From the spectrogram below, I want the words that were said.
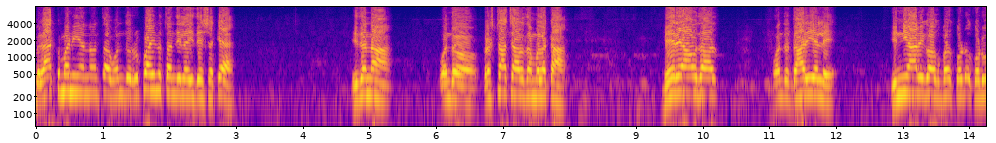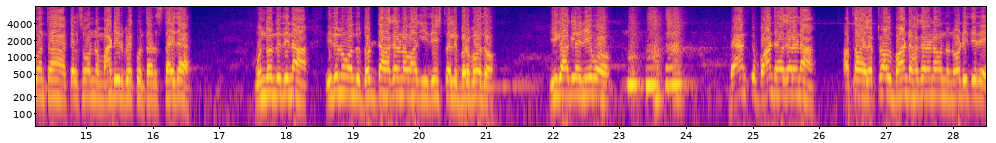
ಬ್ಲ್ಯಾಕ್ ಮನಿ ಅನ್ನುವಂಥ ಒಂದು ರೂಪಾಯಿನೂ ತಂದಿಲ್ಲ ಈ ದೇಶಕ್ಕೆ. ಇದನ್ನ ಒಂದು ಭ್ರಷ್ಟಾಚಾರದ ಮೂಲಕ ಬೇರೆ ಯಾವುದ ಒಂದು ದಾರಿಯಲ್ಲಿ ಇನ್ಯಾರಿಗೂ ಕೊಡು ಕೊಡುವಂತಹ ಕೆಲಸವನ್ನು ಮಾಡಿರಬೇಕು ಅಂತ ಅನಿಸ್ತಾ ಇದೆ. ಮುಂದೊಂದು ದಿನ ಇದನ್ನು ಒಂದು ದೊಡ್ಡ ಹಗರಣವಾಗಿ ಈ ದೇಶದಲ್ಲಿ ಬರ್ಬೋದು. ಈಗಾಗಲೇ ನೀವು ಬ್ಯಾಂಕ್ ಬಾಂಡ್ ಹಗರಣ ಅಥವಾ ಎಲೆಕ್ಟ್ರಾಲ್ ಬಾಂಡ್ ಹಗರಣವನ್ನು ನೋಡಿದ್ದೀರಿ.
